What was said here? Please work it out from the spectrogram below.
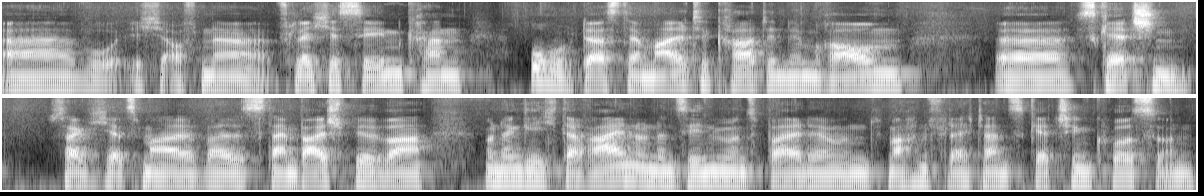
äh, wo ich auf einer Fläche sehen kann, oh, da ist der Malte gerade in dem Raum äh, sketchen, sage ich jetzt mal, weil es dein Beispiel war. Und dann gehe ich da rein und dann sehen wir uns beide und machen vielleicht einen Sketching-Kurs und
